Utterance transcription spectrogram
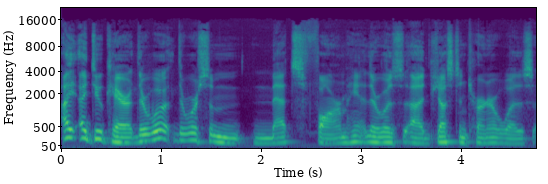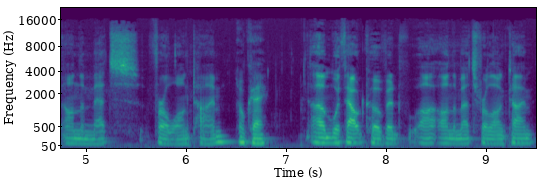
I, I do care. There were there were some Mets farm. There was uh, Justin Turner was on the Mets for a long time. Okay. um, without COVID uh, on the Mets for a long time,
